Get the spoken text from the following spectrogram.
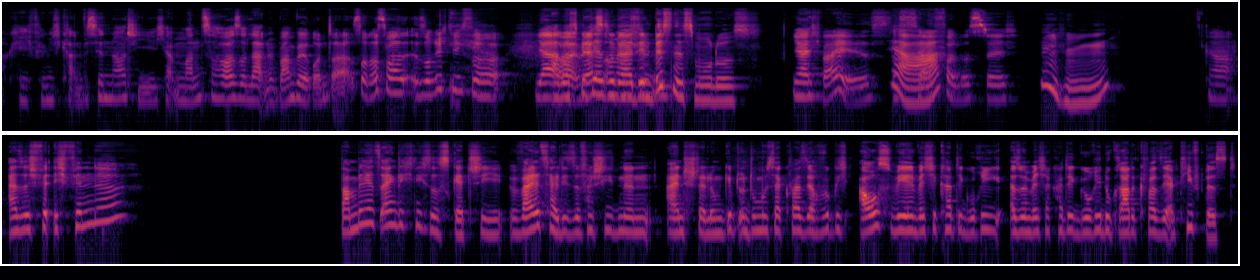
„Okay, ich fühle mich gerade ein bisschen naughty. Ich habe 'n Mann zu Hause, lade mir Bumble runter.“ So, das war so richtig so ja, Aber aber es gibt ja sogar den Business-Modus. Ja, ich weiß. Das ist ja Ja. auch voll lustig. Mhm. Ja. Also ich ich finde Bumble jetzt eigentlich nicht so sketchy, weil's halt diese verschiedenen Einstellungen gibt und du musst ja quasi auch wirklich auswählen, welche Kategorie also in welcher Kategorie du grade quasi aktiv bist.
